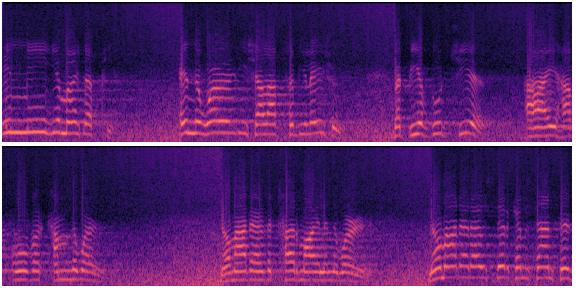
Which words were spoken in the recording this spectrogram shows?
in me you might have peace. In the world ye shall have tribulation, but be of good cheer. I have overcome the world. No matter the turmoil in the world, no matter how circumstances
